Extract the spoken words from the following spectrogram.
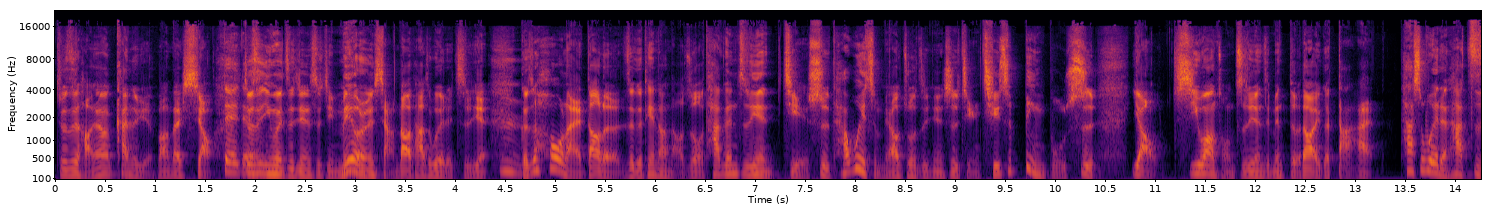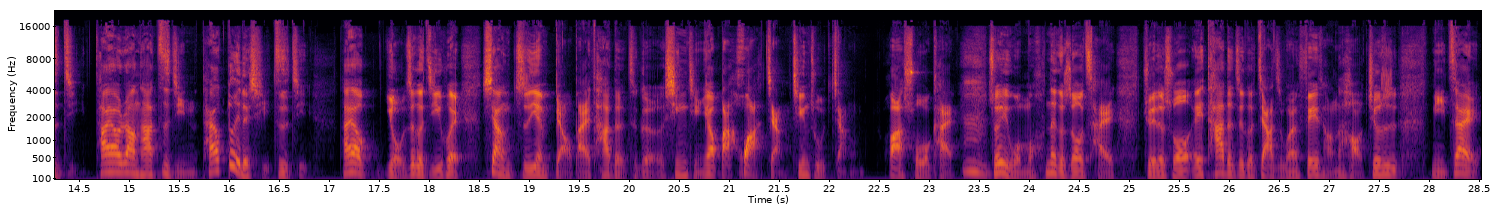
就是好像看着远方在笑。对，对，就是因为这件事情，没有人想到他是为了之燕。嗯。可是后来到了这个天堂岛之后，他跟之燕解释他为什么要做这件事情，其实并不是要希望从之燕这边得到一个答案，他是为了他自己。他要让他自己，他要对得起自己，他要有这个机会向之燕表白他的这个心情，要把话讲清楚，讲话说开。嗯，所以我们那个时候才觉得说，诶，他的这个价值观非常的好，就是你在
